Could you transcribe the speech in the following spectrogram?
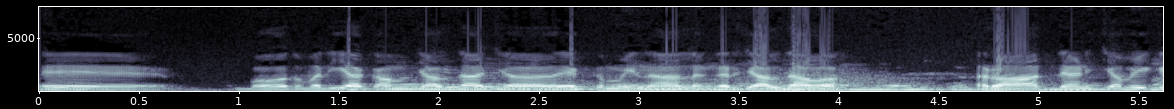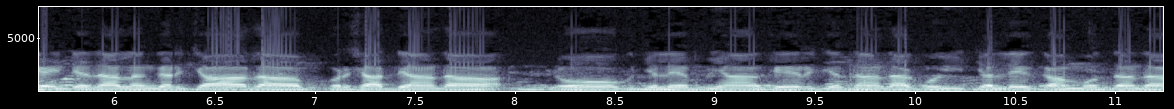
ਤੇ ਬਹੁਤ ਵਧੀਆ ਕੰਮ ਚੱਲਦਾ, ਚ- ਇੱਕ ਮਹੀਨਾ ਲੰਗਰ ਚੱਲਦਾ ਵਾ ਰਾਤ ਦਿਨ 24 ਘੰਟੇ ਦਾ ਲੰਗਰ, ਚਾਹ ਦਾ, ਪ੍ਰਸ਼ਾਦਿਆਂ ਦਾ, ਲੋਕ, ਜਲੇਬੀਆਂ, ਖੀਰ ਜਿੱਦਾਂ ਦਾ ਕੋਈ ਚੱਲੇ ਕੰਮ, ਉਦਾਂ ਦਾ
